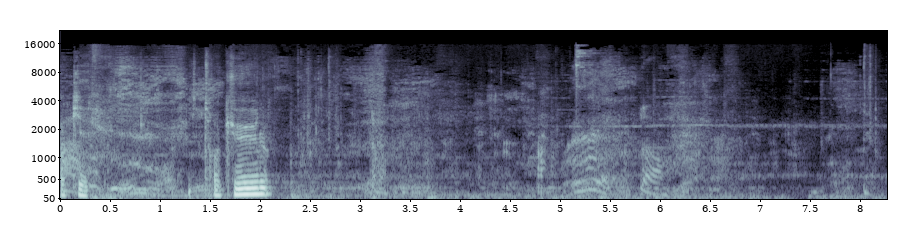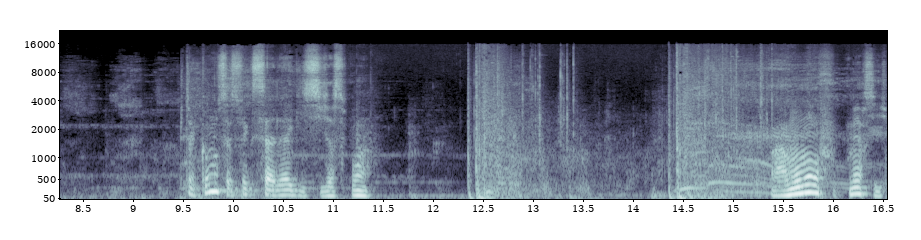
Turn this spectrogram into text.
Ok. Petit recul. Putain, comment ça se fait que ça lag ici à ce point? Un moment, faut- merci.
